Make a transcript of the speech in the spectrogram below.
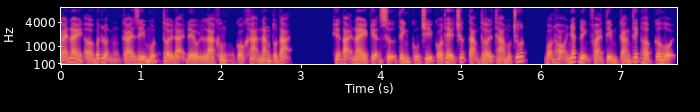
cái này ở bất luận cái gì một thời đại đều là không có khả năng tồn tại. Hiện tại này kiện sự tình cũng chỉ có thể trước tạm thời thả một chút, bọn họ nhất định phải tìm càng thích hợp cơ hội.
